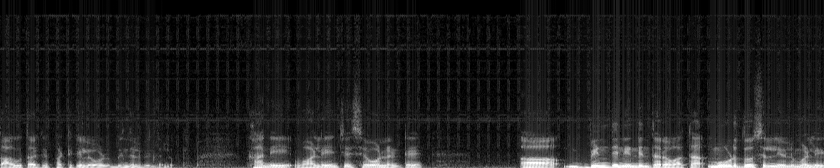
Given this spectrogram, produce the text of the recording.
తాగుతాకి పట్టుకెళ్ళేవాళ్ళు బిందెలు బిందెలు. కానీ వాళ్ళు ఏం చేసేవాళ్ళు అంటే బింది నిండిన తర్వాత మూడు దోశల నీళ్ళు మళ్ళీ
